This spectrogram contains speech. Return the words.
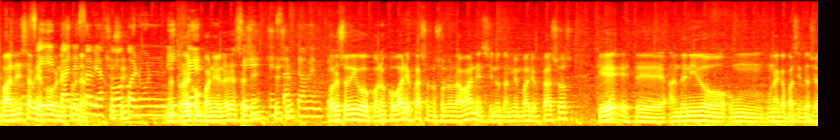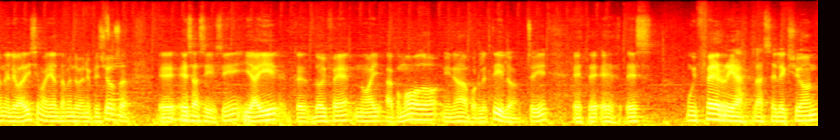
Vanessa viajó a Venezuela. Vanessa viajó con un Nuestra compañera, ¿es así? Sí, exactamente. Por eso digo, conozco varios casos, no solo la Vanes, sino también varios casos que este, han tenido una capacitación elevadísima y altamente beneficiosa. Eh, es así, ¿sí? Y ahí, te doy fe, no hay acomodo ni nada por el estilo, ¿sí? Este, es muy férrea la selección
